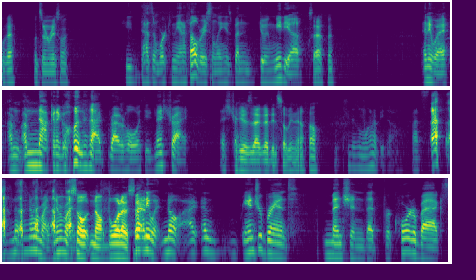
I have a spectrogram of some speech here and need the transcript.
Okay, what's in recently? He hasn't worked in the NFL recently. He's been doing media. Exactly. Anyway, I'm I'm not gonna go into that rabbit hole with you. Nice try. Nice try. If he was that good, he'd still be in the NFL. He doesn't want to be though. That's no, never mind. Never mind. So no, but what I was saying. But anyway, no, I and Andrew Brandt mentioned that for quarterbacks,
